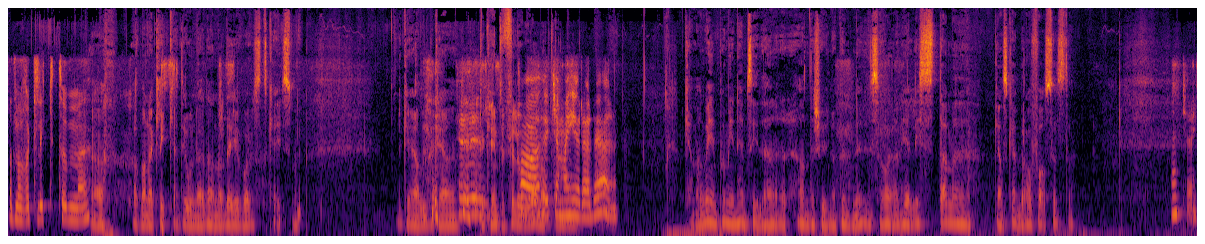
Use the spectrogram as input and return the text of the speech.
Att man får klicktumme. Ja, att man har klickat i onödan och det är ju worst case. Men du kan ju aldrig, du kan, du kan inte förlora Vad, hur kan man göra där? Kan man gå in på min hemsida andersuno.nu så har jag en hel lista med ganska bra facits. Då. Okej.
